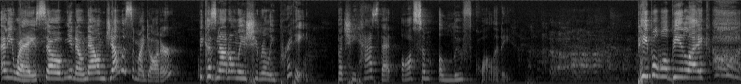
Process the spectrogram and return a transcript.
anyway, so, you know, now I'm jealous of my daughter because not only is she really pretty, but she has that awesome aloof quality. People will be like, oh,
